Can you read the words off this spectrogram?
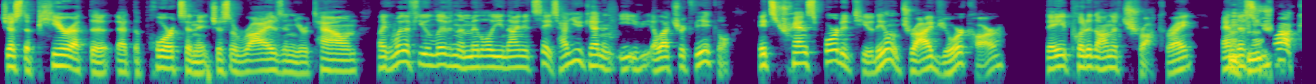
just appear at the at the ports and it just arrives in your town. Like what if you live in the middle of the United States? How do you get an EV electric vehicle? It's transported to you. They don't drive your car. They put it on a truck, right? And mm-hmm. this truck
